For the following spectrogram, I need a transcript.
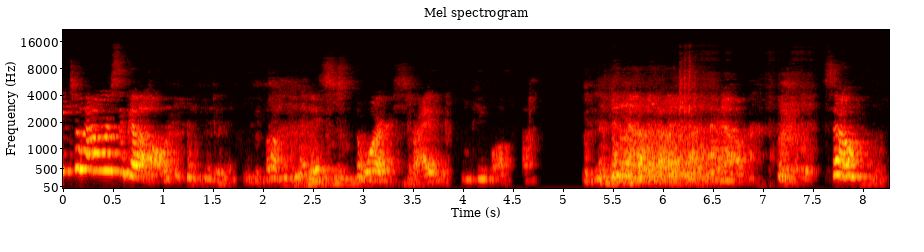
ate two hours ago. It's just the worst, right? People. I know. So,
